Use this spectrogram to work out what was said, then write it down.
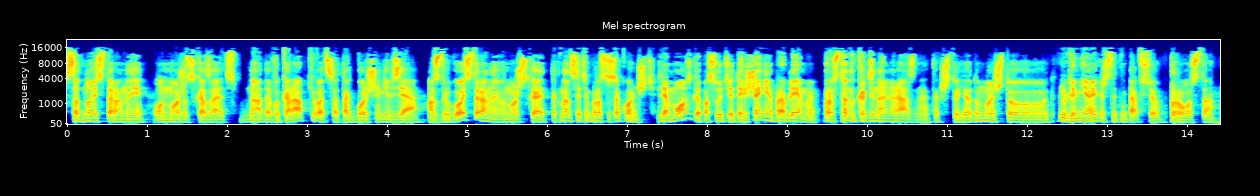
с одной стороны, он может сказать, надо выкарабкиваться, так больше нельзя. А с другой стороны, он может сказать, так надо с этим просто закончить. Для мозга, по сути, это решение проблемы. Просто оно кардинально разное. Так что я думаю, что ну, для меня, мне кажется, это не так все просто.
